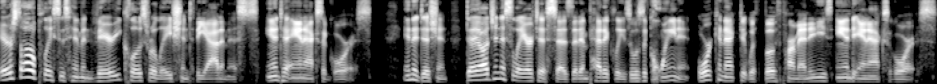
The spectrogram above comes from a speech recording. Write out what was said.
Aristotle places him in very close relation to the atomists and to Anaxagoras. In addition, Diogenes Laertius says that Empedocles was acquainted or connected with both Parmenides and Anaxagoras.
